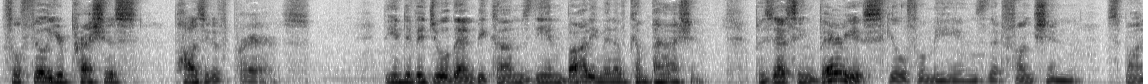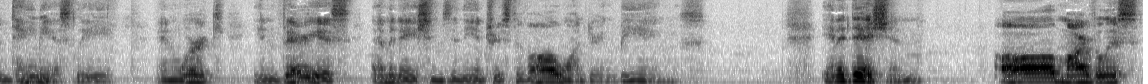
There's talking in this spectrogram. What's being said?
fulfill your precious positive prayers. The individual then becomes the embodiment of compassion, possessing various skillful means that function spontaneously and work in various emanations in the interest of all wandering beings. In addition, all marvelous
